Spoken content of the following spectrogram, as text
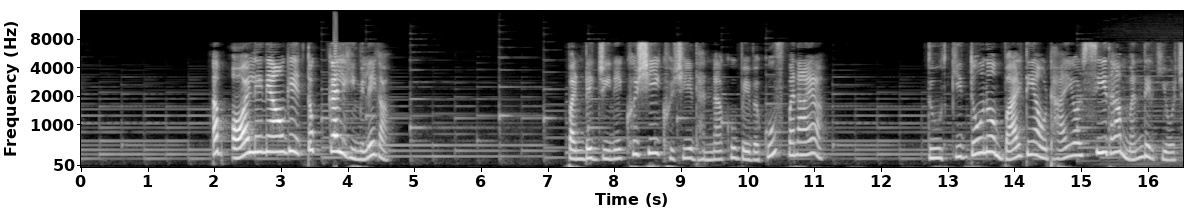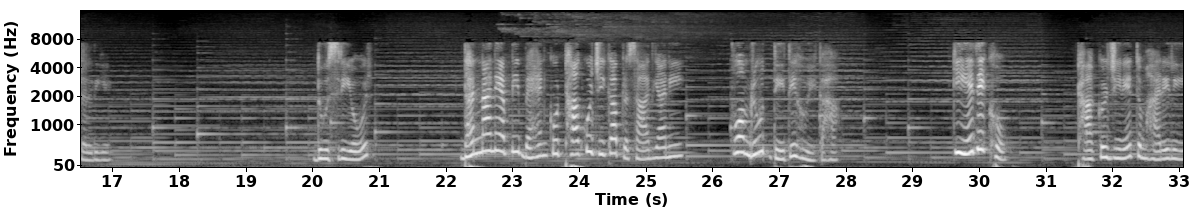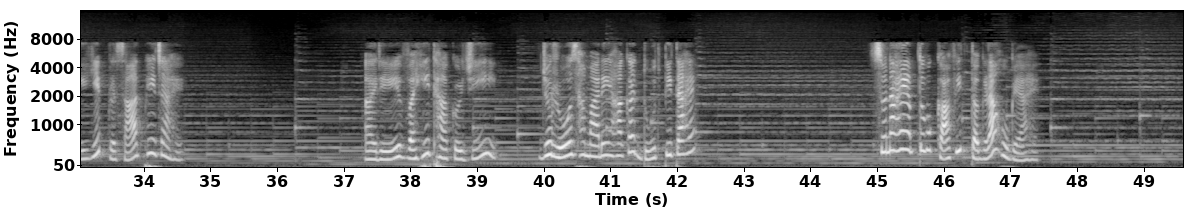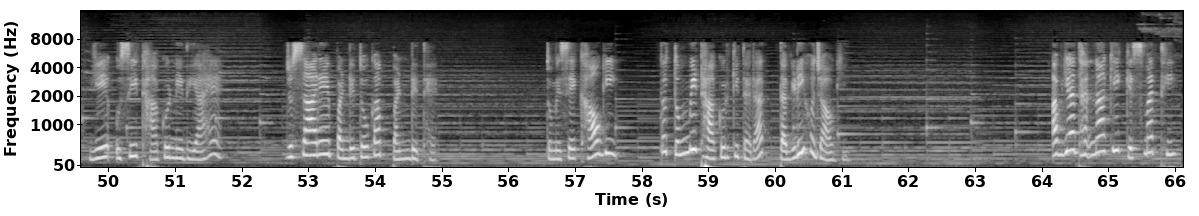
अब और लेने आओगे तो कल ही मिलेगा। पंडित जी ने खुशी खुशी धन्ना को बेवकूफ़ बनाया। दूध की दोनों बाल्टियाँ उठाई और सीधा मंदिर की ओर चल दिए। दूसरी ओर, धन्ना ने अपनी बहन को ठाकुर जी का प्रसाद, यानी वो अमरूद देते हुए कहा, कि ये देखो, ठाकुर जी ने तुम्हारे लिए ये प्रसाद भेजा है। अरे, वही ठाकुर जी जो रोज हमारे यहाँ का दूध पीता है। सुना है अब तो वो काफ़ी तगड़ा हो गया है। ये उसी ठाकुर ने दिया है, जो सारे पंडितों का पंडित है। तुम इसे खाओगी तो तुम भी ठाकुर की तरह तगड़ी हो जाओगी। अब यह धन्ना की किस्मत थी।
